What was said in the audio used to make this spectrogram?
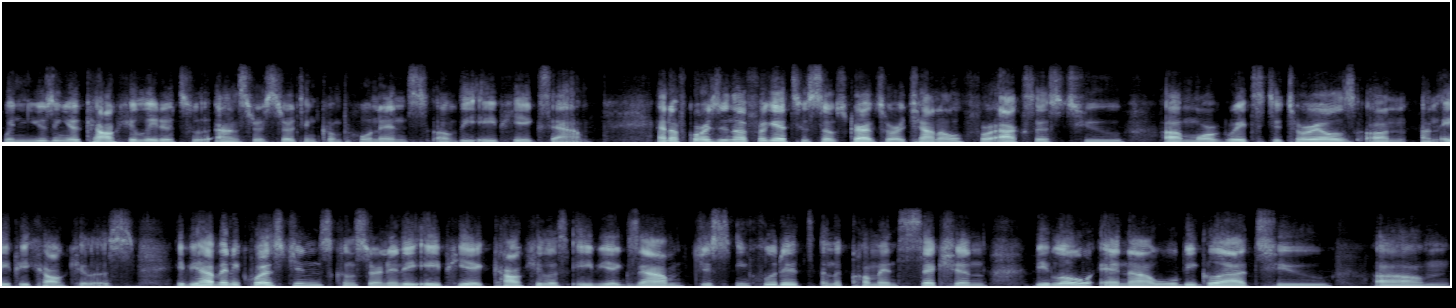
when using your calculator to answer certain components of the AP exam. And of course, do not forget to subscribe to our channel for access to uh, more great tutorials on, on AP Calculus. If you have any questions concerning the AP Calculus AB exam, just include it in the comments section below and uh, we'll be glad to um,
